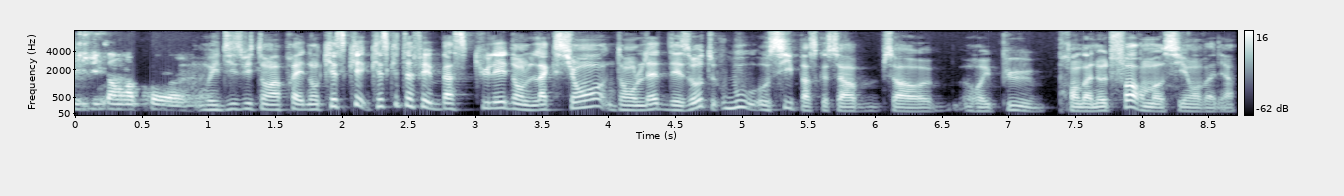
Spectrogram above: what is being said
18 ans après. Oui, 18 ans après. Donc, qu'est-ce que qu'est-ce que tu as fait basculer dans l'action, dans l'aide des autres, ou aussi parce que ça, ça aurait pu prendre une autre forme aussi, on va dire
